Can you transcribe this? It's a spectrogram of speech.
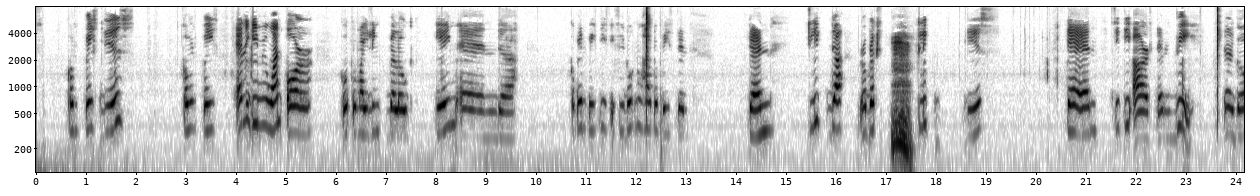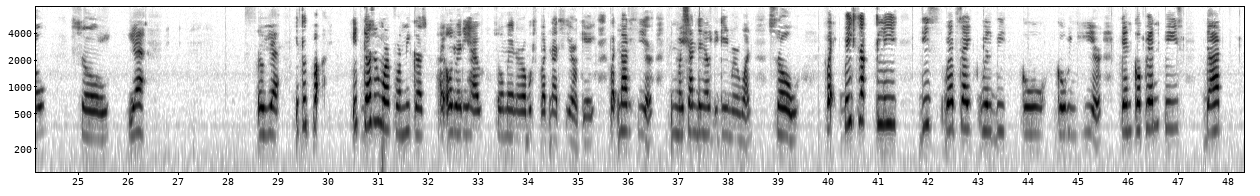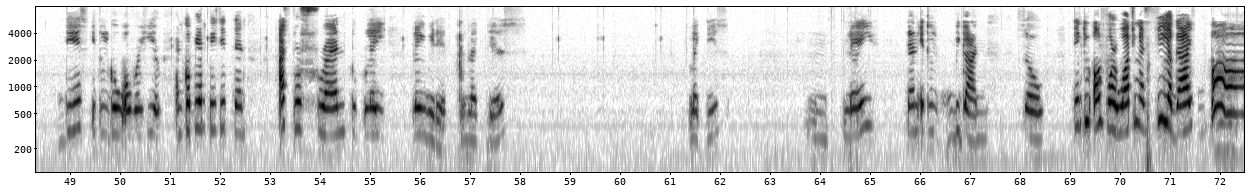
Come paste this. Come and paste any game you want or my link below game and uh, copy and paste this. If you don't know how to paste it, then click the Roblox, click this, then CTR, then V. There you go. So, yeah. So, yeah. It'll, it doesn't work for me because I already have so many Robux, but not here, okay? But not here, in my Shandingal the Gamer one. So, but basically, this website will be go going here. Then copy and paste that this, it will go over here. And copy and paste it, then ask your friend to play, play with it. Like this. Like this play, then it begin. So, thank you all for watching and see you guys. Bye!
